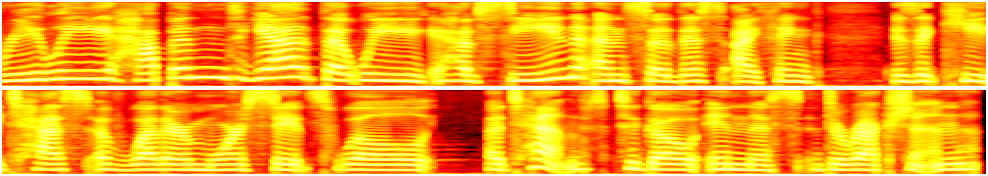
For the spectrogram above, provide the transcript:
really happened yet that we have seen. And so, this, I think, is a key test of whether more states will attempt to go in this direction.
